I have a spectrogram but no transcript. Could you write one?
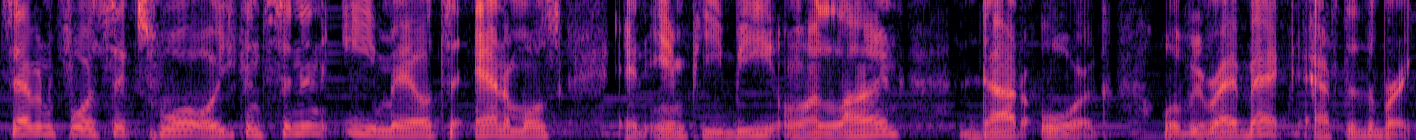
7464. Or you can send an email to animals at mpbonline.org. We'll be right back after the break.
